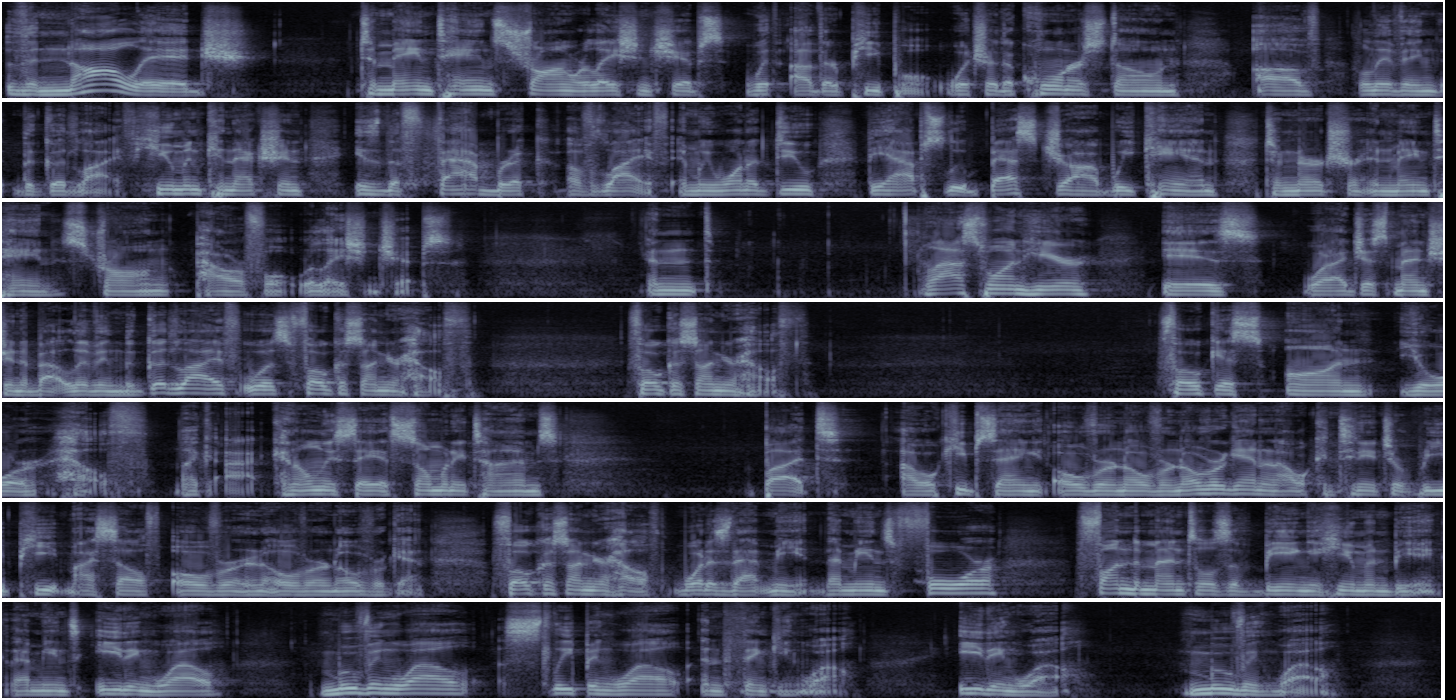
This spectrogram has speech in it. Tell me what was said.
the knowledge to maintain strong relationships with other people, which are the cornerstone of living the good life. Human connection is the fabric of life, and we want to do the absolute best job we can to nurture and maintain strong, powerful relationships. And last one here is what I just mentioned about living the good life was focus on your health. Focus on your health focus on your health. Like I can only say it so many times, but I will keep saying it over and over and over again, and I will continue to repeat myself over and over and over again. Focus on your health. What does that mean? That means four fundamentals of being a human being. That means eating well, moving well, sleeping well, and thinking well. Eating well, moving well,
